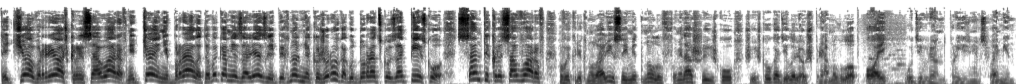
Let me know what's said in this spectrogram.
«Ты чё врешь, крысоваров? Ничего я не брал. Это вы ко мне залезли и пихнули мне кожуру, какую дурацкую записку». «Сам ты крысоваров!» — выкрикнула Алиса и метнула в Фомина шишку. Шишка угодила Лёш прямо в лоб. «Ой!» — удивленно произнес Фомин.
